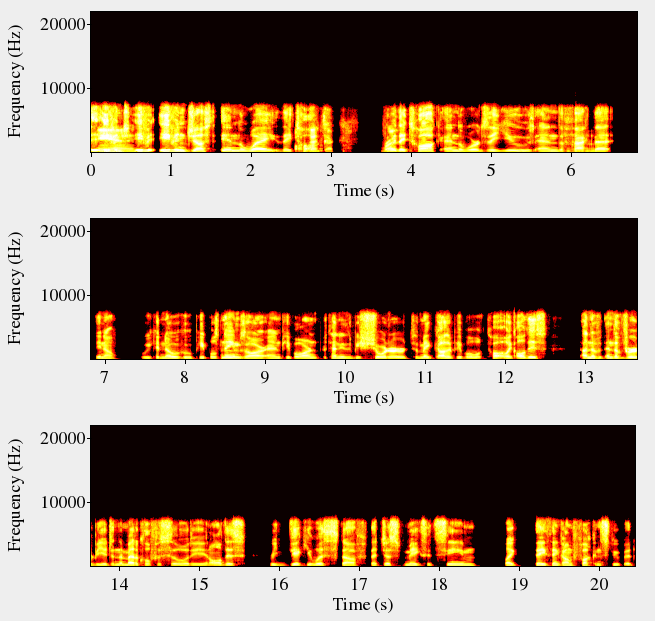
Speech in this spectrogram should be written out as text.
Even even even just in the way they authentic. talk, right. the way they talk, and the words they use, and the mm-hmm. fact that you know we can know who people's names are and people aren't pretending to be shorter to make other people look tall. Like all this and the, and the verbiage and the medical facility and all this ridiculous stuff that just makes it seem like they think i'm fucking stupid.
